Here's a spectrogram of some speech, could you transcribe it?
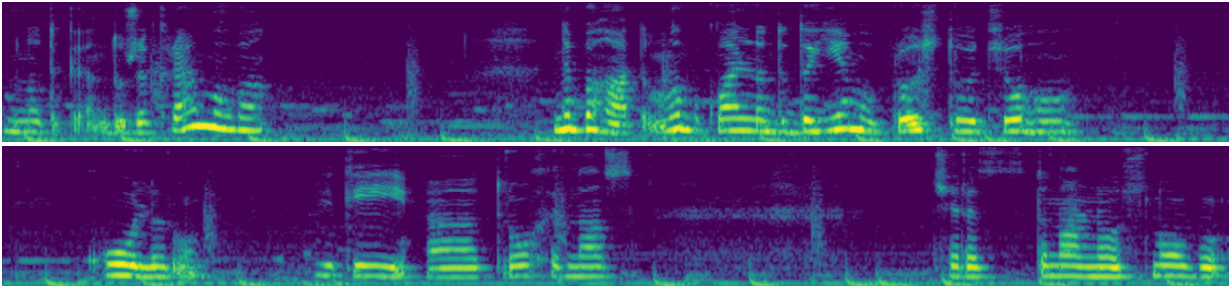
воно таке дуже кремове. Небагато. Ми буквально додаємо просто цього кольору, який е, трохи в нас через тональну основу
